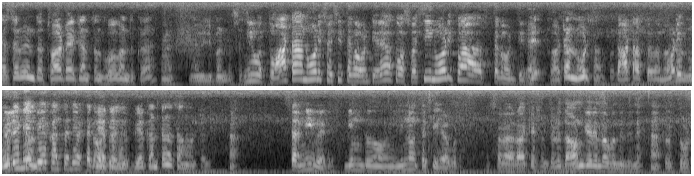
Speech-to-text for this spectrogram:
ಹೆಸರು ಇಂಥ ತೋಟ ಐತೆ ಅಂತಂದು ಹೋಗಂದಕ್ಕೆ ನಾವಿಲ್ಲಿ ನಾವು ಇಲ್ಲಿ ಬಂದ್ರೆ ಸಸಿ. ನೀವು ತೋಟ ನೋಡಿ ಸಸಿ ತಗೋ ಹೊಂಟಿರ ಅಥವಾ ಸಸಿ ನೋಡಿ ತಗೋ ಹೊಂಟಿರ ಏ, ತೋಟ ನೋಡಿ ತಂದು ತೋಟ ತಗೋ ನೋಡಿ ನೋಡಿ ಬೆಳೆನೇ ತಂದು. ಬೇಕಂತಂದೇಳಿ ತಗೋ ಬೇಕಾಗಿ ಬೇಕಂತ ತಗೊಂಡು ಹೊಂಟವಿ ಸರ್ ನೀವು ಹೇಳಿ ನಿಮ್ದು ಇನ್ನೊಂದು ಸತಿ ಹೇಳ್ಬಿಡ್ರಿ. ಸರ್ ರಾಕೇಶ್ ಅಂತೇಳಿ ದಾವಣಗೆರೆಯಿಂದ ಬಂದಿದ್ದೀನಿ. ತೋಟ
